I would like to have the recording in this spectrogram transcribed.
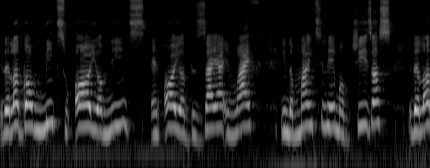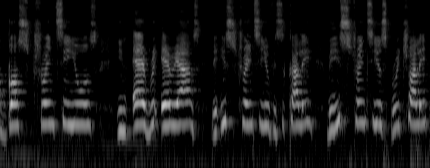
May the Lord God meet to all your needs and all your desire in life in the mighty name of Jesus. May the Lord God strengthen you in every area. May He strengthen you physically. May He strengthen you spiritually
